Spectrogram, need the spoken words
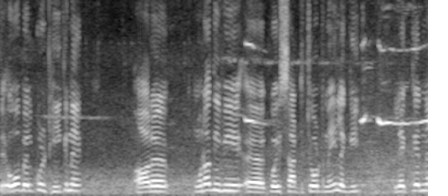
ਤੇ ਉਹ ਬਿਲਕੁਲ ਠੀਕ ਨੇ ਔਰ ਉਹਨਾਂ ਦੀ ਵੀ ਕੋਈ ਸੱਟ ਚੋਟ ਨਹੀਂ ਲੱਗੀ। ਲੇਕਿਨ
